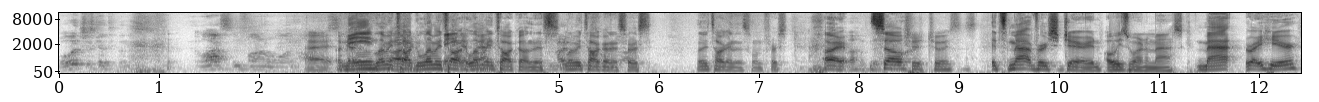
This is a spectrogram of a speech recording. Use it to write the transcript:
Well, let's just get to the next, last and final one. All right, obviously. Main let me talk. Let me main talk. Let me talk on this. Let me talk on this first. Let me talk on this one first. All right. So choices. it's Matt versus Jared. Always wearing a mask. Matt right here,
